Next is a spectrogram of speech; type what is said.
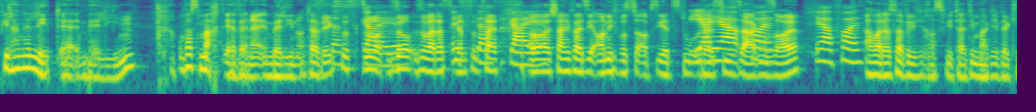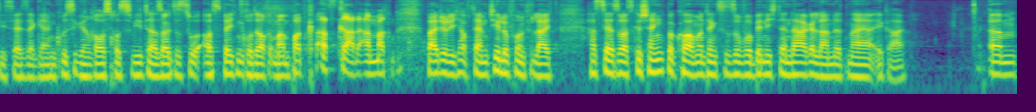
Wie lange lebt er in Berlin? Und was macht er, wenn er in Berlin unterwegs das ist? geil. So, so, so war das die Ist ganze das Zeit. geil. Aber wahrscheinlich, weil sie auch nicht wusste, ob sie jetzt du Ja, oder ja, sie sagen voll. soll. Ja, voll. Aber das war wirklich Roswitha, die mag ich wirklich sehr, sehr gern. Grüße gehen raus, Roswitha. Solltest du aus welchem Grund auch immer einen Podcast gerade anmachen, weil du dich auf deinem Telefon vielleicht hast du ja sowas geschenkt bekommen und denkst du so, wo bin ich denn da gelandet? Naja, egal. Ähm,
